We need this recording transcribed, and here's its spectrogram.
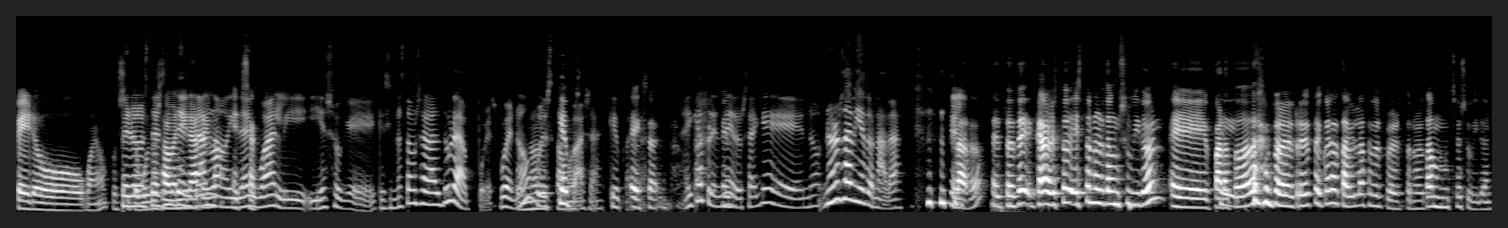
pero bueno, pues si te vuelves a venir arriba. Y da igual, y, eso, que, si no estamos a la altura, pues bueno, pues, pues ¿qué pasa? ¿qué pasa? Exacto. Hay que aprender, o sea que no, nos da miedo nada. Claro, entonces, claro, esto, esto nos da un subidón eh, para, todo, para el resto de cosas, también lo hacemos, pero esto nos da mucho subidón.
